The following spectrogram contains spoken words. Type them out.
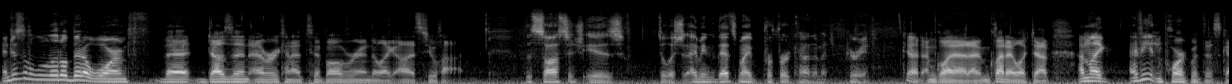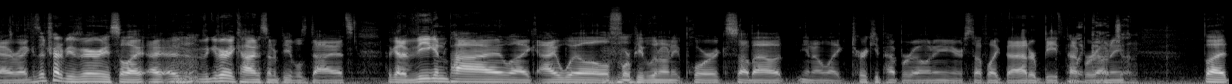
and just a little bit of warmth that doesn't ever kind of tip over into like, oh, it's too hot. the sausage is delicious. I mean, that's my preferred condiment. Period. Good. I'm glad. I'm glad I looked out. I'm like I've eaten pork with this guy, right? Because I try to be very select, I, Mm-hmm. I, very cognizant of people's diets. I got a vegan pie. Like I will Mm-hmm. for people who don't eat pork, sub out you know like turkey pepperoni or stuff like that, or beef Oh pepperoni. John. but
